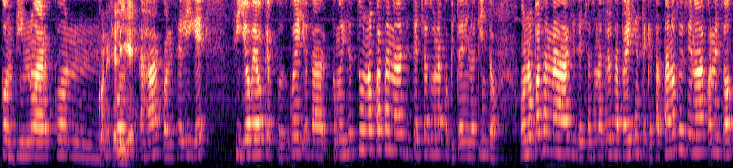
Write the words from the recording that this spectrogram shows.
continuar con Con ese ligue. Ajá, con ese ligue. Si yo veo que, pues, güey, o sea, como dices tú, no pasa nada si te echas una copita de vino tinto. O no pasa nada si te echas una cerveza. Pero hay gente que está tan obsesionada con eso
